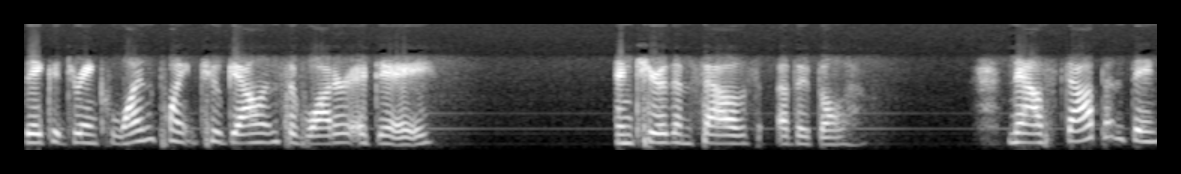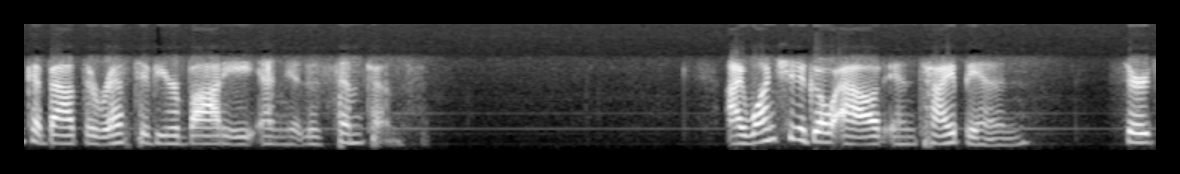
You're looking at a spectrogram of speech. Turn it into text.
They could drink 1.2 gallons of water a day and cure themselves of Ebola. Now stop and think about the rest of your body and the symptoms. I want you to go out and type in, search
